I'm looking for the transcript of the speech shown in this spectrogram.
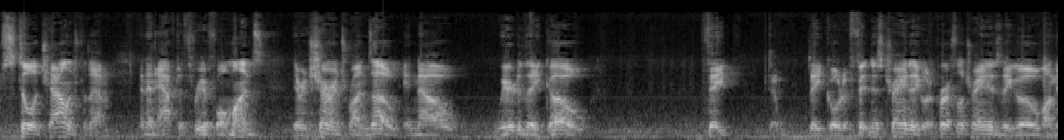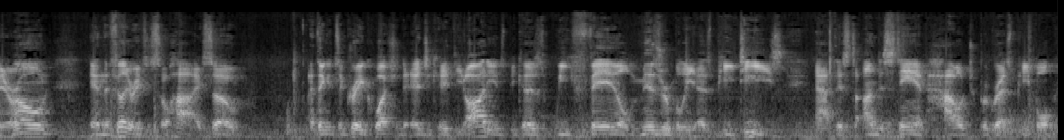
still a challenge for them, and then after three or four months their insurance runs out and now where do they go? They they go to fitness trainers, they go to personal trainers, they go on their own, and the failure rates are so high. So I think it's a great question to educate the audience because we fail miserably as PTs at this to understand how to progress people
